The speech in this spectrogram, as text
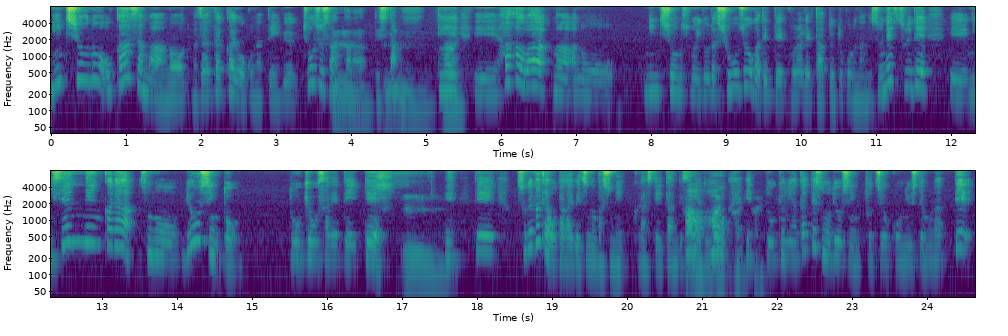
認知症のお母様のまあ在宅介護を行っている長女さんからでした。うんで、はいえー母は、まあ、あの認知症のそのいろいろな症状が出てこられたというところなんですよね。それで、えー2000年からその両親と同居されていて、うんえでそれまではお互い別の場所に暮らしていたんですけれども、あはいはいはいえ同居にあたってその両親に土地を購入してもらって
